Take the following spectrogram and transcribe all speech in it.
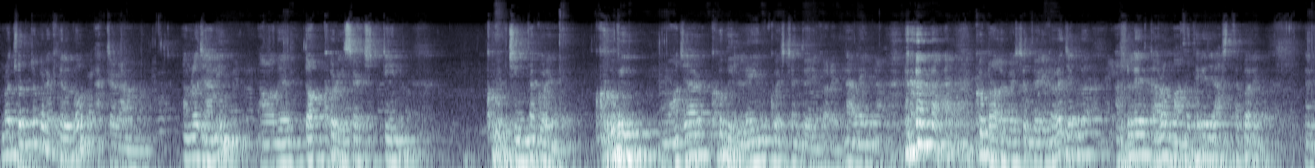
আমরা ছোট্ট করে খেলব একটা রাউন্ড আমরা জানি আমাদের দক্ষ রিসার্চ টিম খুব চিন্তা করে, খুবই মজার, খুবই লেম কোয়েশ্চেন তৈরি করে। না লেম না। খুব ভালো কোয়েশ্চেন তৈরি করে, যেগুলো আসলে কারও মাথা থেকে যে আসতে পারে। মানে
